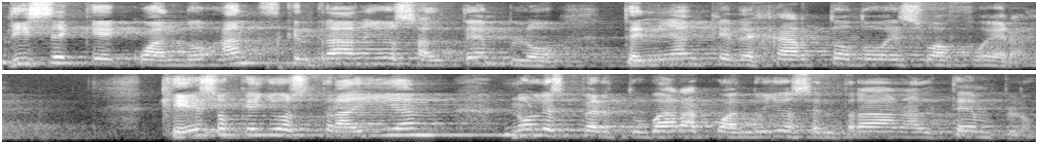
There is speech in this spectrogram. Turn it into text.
dice que cuando antes que entraran ellos al templo tenían que dejar todo eso afuera. Que eso que ellos traían no les perturbara cuando ellos entraran al templo.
